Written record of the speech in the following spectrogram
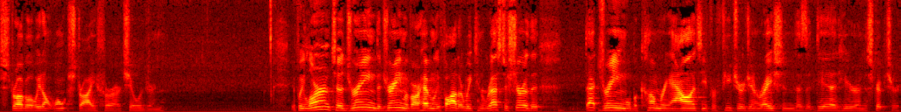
struggle, we don't want strife for our children. If we learn to dream the dream of our Heavenly Father, we can rest assured that that dream will become reality for future generations as it did here in the scripture.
